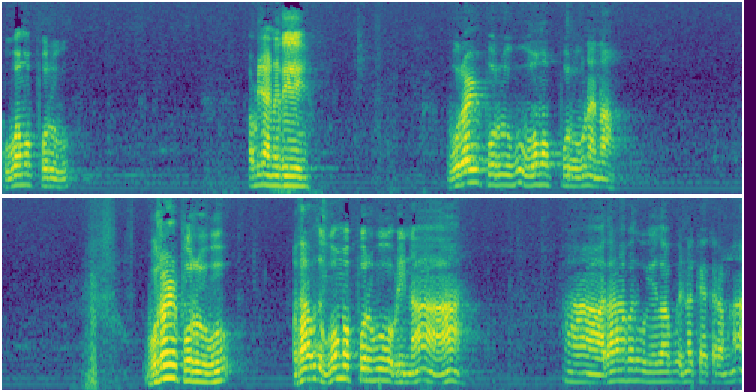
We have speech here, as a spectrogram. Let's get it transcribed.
உவம பொருவு. அப்படின்னா என்னது? உரள் பொருவு ஓமப்பொருவுன்னு அண்ணா என்ன? உரள் பொருவு அதாவது ஓமப்பொருவு அப்படின்னா அதாவது ஏதாவது என்ன கேட்குறோம்னா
